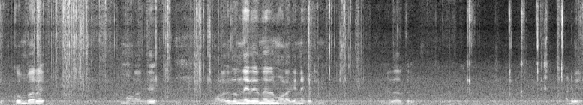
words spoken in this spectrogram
കുക്കുംബർ മുളക് മുളക് തിന്നേത് തിന്നേരം മുളകിനെ കിട്ടണം. അതത് അടിപൊളി.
